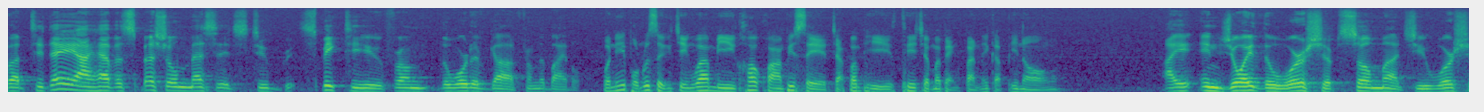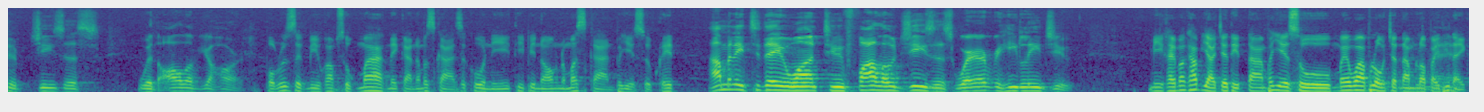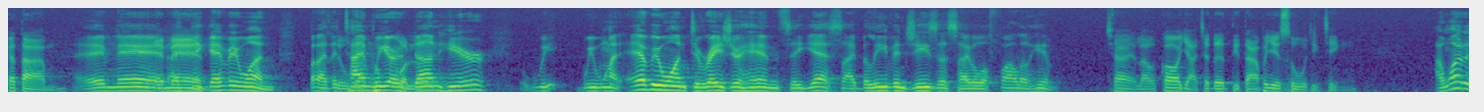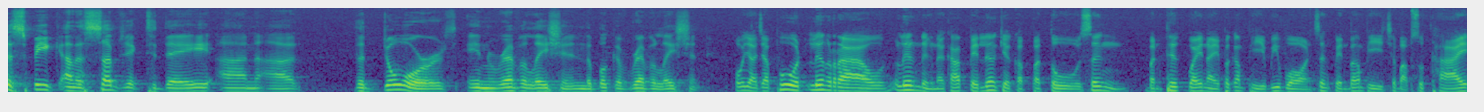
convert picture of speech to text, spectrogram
But today I have a special message to br- speak to you from the Word of God, from the Bible. วันนี้ผมรู้สึกจริงๆว่ามีข้อความพิเศษจากพระคัมภีร์ที่จะมาแบ่งปันให้กับพี่น้อง I enjoyed the worship so much. You worship Jesus with all of your heart. ผมรู้สึกมีความสุขมากในการนมัสการสักครู่นี้ที่พี่น้องนมัสการพระเยซูคริสต์ How many today want to follow Jesus wherever He leads you? มีใครบ้างครับอยากจะติดตามพระเยซูไม่ว่าพระองค์จะนำเราไปที่ไหนก็ตาม Amen. I Amen. think everyone. By the Do time what we are people done learn. here, we, we want everyone to raise your hand and say, Yes, I believe in Jesus. I will follow Him. ใช่เราก็อยากจะเดินติดตามพระเยซูจริง I want to speak on a subject today on uh, the doors in Revelation, in the book of Revelation. ๆ ผมอยากจะพูดเรื่องราวเรื่องหนึ่งนะครับ เป็นเรื่องเกี่ยวกับประตู ซึ่งบันทึกไว้ในพระคัมภีร์วิวรณ์ซึ่งเป็นพระคัมภีร์ฉบับสุดท้าย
